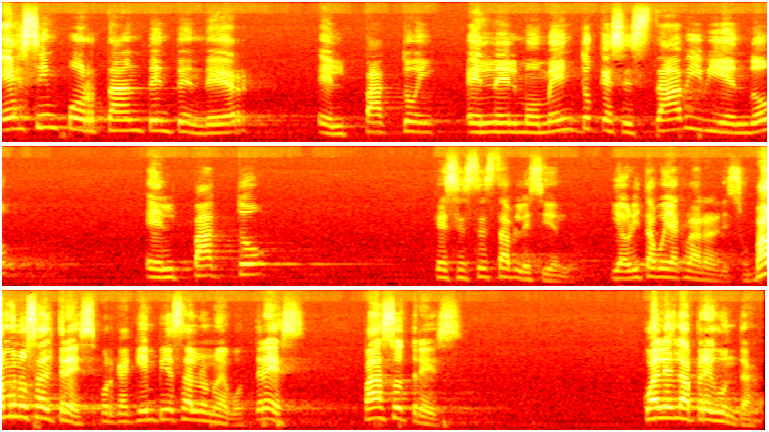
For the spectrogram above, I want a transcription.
Es importante entender el pacto en el momento que se está viviendo, el pacto que se está estableciendo. Y ahorita voy a aclarar eso. Vámonos al 3, porque aquí empieza lo nuevo. 3, paso 3. ¿Cuál es la pregunta?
